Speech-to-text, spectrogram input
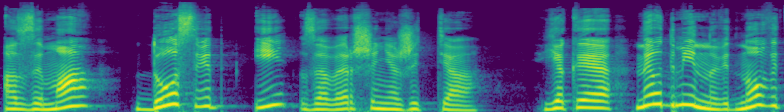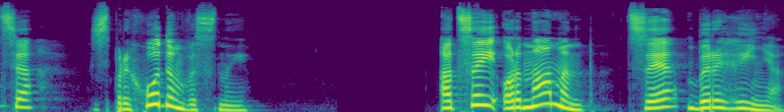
а зима досвід і завершення життя, яке неодмінно відновиться з приходом весни. А цей орнамент це берегиня.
